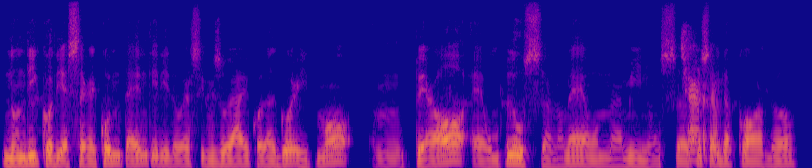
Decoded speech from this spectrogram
non dico di essere contenti di doversi misurare con l'algoritmo, mm, però è un plus, non è un minus. Certo. Tu sei certo. d'accordo?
